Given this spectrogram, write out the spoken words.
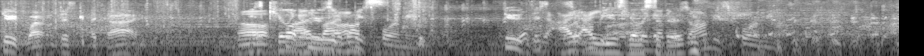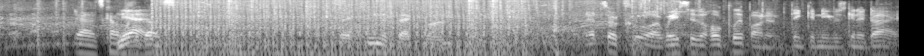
Dude, why don't this guy die? Oh, He's killing other you. zombies for me. Dude, this Yeah, I- I zombie used killing most of other it. zombies for me. Yeah, that's kind of Yeah. what it does. The team effect one. That's so cool. I wasted a whole clip on him thinking he was gonna die.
